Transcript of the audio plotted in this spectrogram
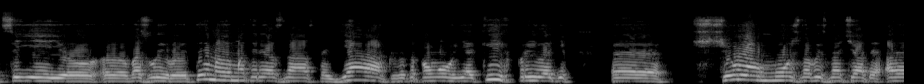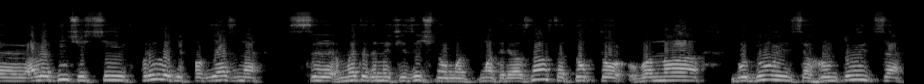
цією важливою темою матеріалознавства, як за допомогою яких приладів, що можна визначати, але більшість цих приладів пов'язана з методами фізичного матеріалознавства, тобто вона будується, ґрунтується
